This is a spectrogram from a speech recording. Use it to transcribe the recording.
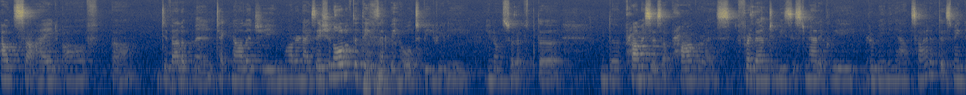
outside of um, development, technology, modernization, all of the things that we mm-hmm. hold to be really, you know, sort of the the promises of progress for them to be systematically remaining outside of this. I mean,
